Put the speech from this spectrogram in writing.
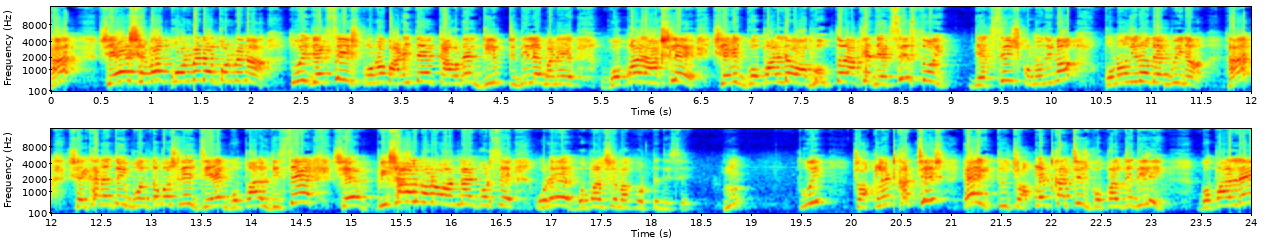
হ্যাঁ? সে সেবা করবে না করবে না। তুই দেখছিস, কোনো বাড়িতে কাউরে গিফট দিলে মানে গোপাল আসলে সেই গোপালটা অভুক্ত রাখে, দেখছিস তুই? দেখছিস কোনোদিনও? কোনোদিনও দেখবি না। হ্যাঁ? সেখানে তুই বলতে বসলি, যে গোপাল দিছে, সে বিশাল বড় অন্যায় করছে, ওরে গোপাল সেবা করতে দিছে। হুম? তুই চকলেট খাচ্ছিস? এই, তুই চকলেট খাচ্ছিস? গোপালকে দিলি? গোপালে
